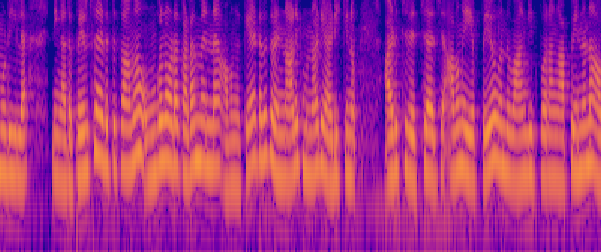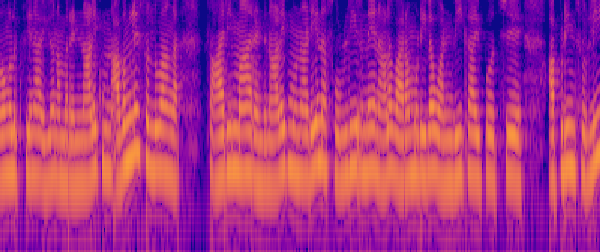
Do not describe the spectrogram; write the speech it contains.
முடியல. நீங்கள் அதை பெருசாக எடுத்துக்காமல் உங்களோட கடமை என்ன? அவங்க கேட்டதுக்கு ரெண்டு நாளைக்கு முன்னாடி அடிக்கணும். அடித்து வச்சாச்சு. அவங்க எப்போயோ வந்து வாங்கிட்டு போகிறாங்க அப்போ என்னென்னா அவங்களுக்கு ஃபீல் ஐயோ நம்ம ரெண்டு நாளைக்கு முன்ன அவங்களே சொல்லுவாங்க சாரிம்மா ரெண்டு நாளைக்கு முன்னாடியே நான் சொல்லியிருந்தேன். என்னால் வர முடியல. ஒன் வீக் ஆகிப்போச்சு அப்படின்னு சொல்லி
